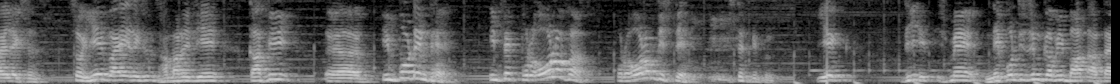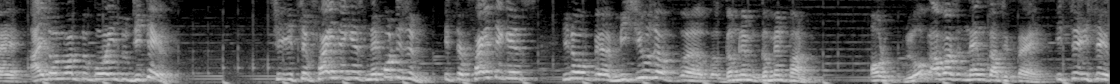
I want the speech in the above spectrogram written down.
by elections so ye by elections hamare liye kafi uh, important hai in fact for all of us for all of the state state people ye इसमें नेपोटिज्म का भी बात आता है। I don't want to go into detail see it's a fight against nepotism it's a fight against you know misuse of ऑफ़ गवर्नमेंट फंड और लोग आवाज़ नहीं उठा सकता है। It's a it's a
